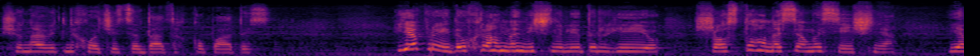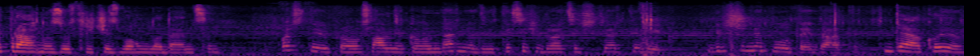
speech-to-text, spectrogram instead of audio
що навіть не хочеться в датах копатись. Я прийду в храм на нічну літургію 6 на 7 січня. Я прагну зустрічі з Богом Младенцем. Ось тобі православний календар на 2024 рік. Більше не плутай дати. Дякую.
